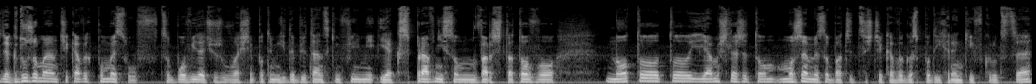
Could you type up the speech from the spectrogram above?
jak dużo mają ciekawych pomysłów, co było widać już właśnie po tym ich debiutanckim filmie i jak sprawni są warsztatowo, no to, to ja myślę, że to możemy zobaczyć coś ciekawego spod ich ręki wkrótce.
